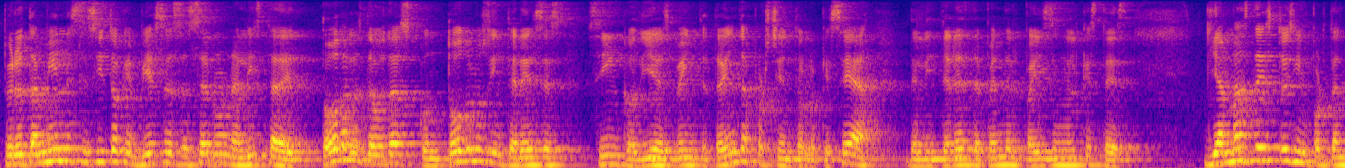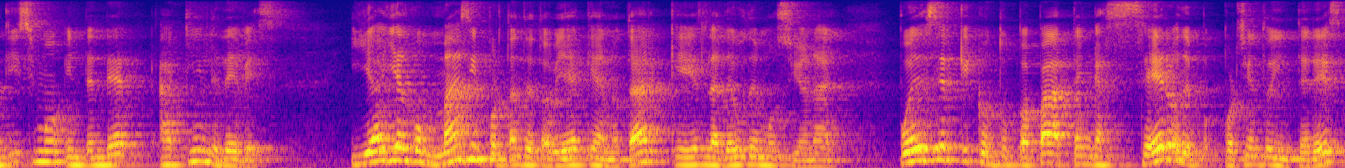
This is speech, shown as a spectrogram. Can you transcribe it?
Pero también necesito que empieces a hacer una lista de todas las deudas con todos los intereses, 5, 10, 20, 30%, lo que sea del interés, depende del país en el que estés y además de esto es importantísimo entender a quién le debes. Y hay algo más importante todavía que anotar, que es la deuda emocional. Puede ser que con tu papá tengas 0% de interés,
